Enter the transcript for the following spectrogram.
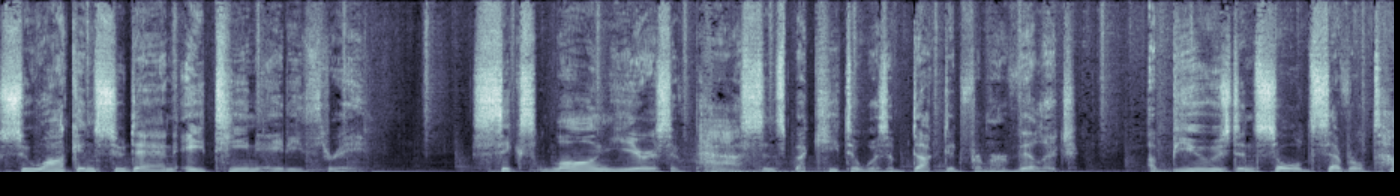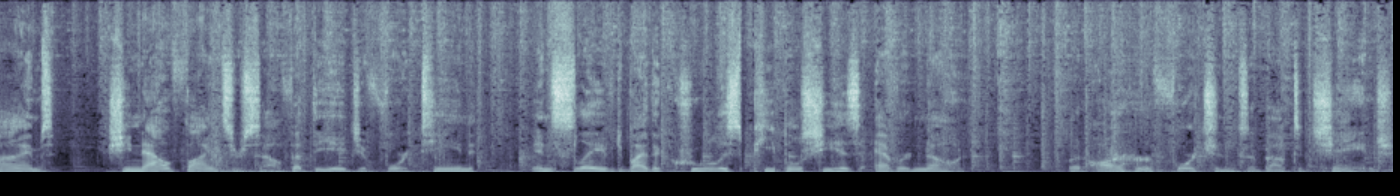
Suakin, Sudan, 1883. Six long years have passed since Bakhita was abducted from her village. Abused and sold several times, she now finds herself at the age of 14 enslaved by the cruelest people she has ever known. But are her fortunes about to change?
